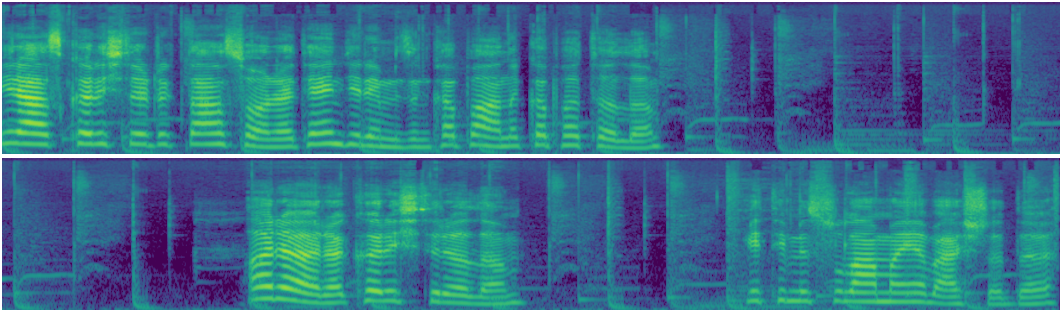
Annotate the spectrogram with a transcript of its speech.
Biraz karıştırdıktan sonra tenceremizin kapağını kapatalım. Ara ara karıştıralım. Etimiz sulanmaya başladı.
